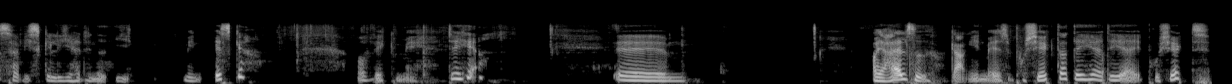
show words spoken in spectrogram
så vi skal lige have det ned i min æske og væk med det her. Øhm, og jeg har altid gang i en masse projekter. Det her det er et projekt,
